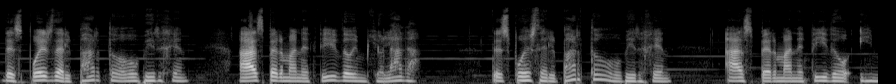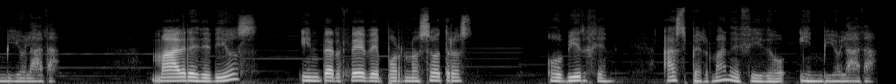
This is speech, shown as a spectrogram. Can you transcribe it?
Después del parto, oh Virgen, has permanecido inviolada. Después del parto, oh Virgen, has permanecido inviolada. Madre de Dios, intercede por nosotros. Oh Virgen, has permanecido inviolada.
